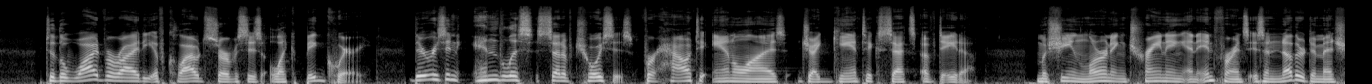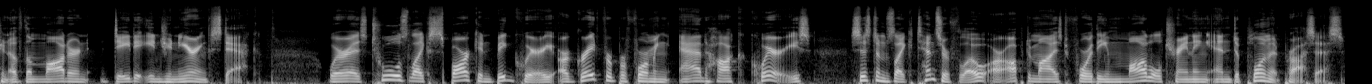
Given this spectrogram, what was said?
to the wide variety of cloud services like BigQuery, there is an endless set of choices for how to analyze gigantic sets of data. Machine learning, training, and inference is another dimension of the modern data engineering stack. Whereas tools like Spark and BigQuery are great for performing ad hoc queries, systems like TensorFlow are optimized for the model training and deployment process.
